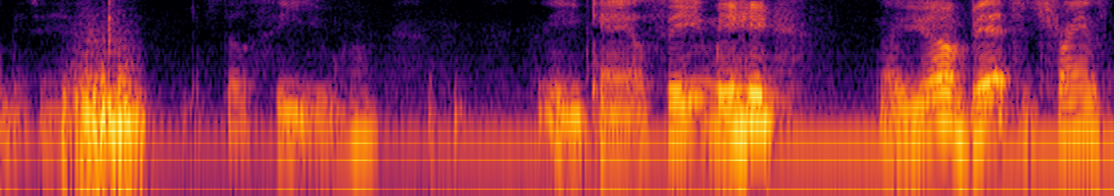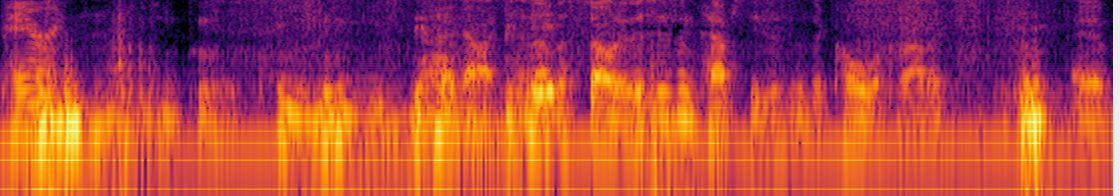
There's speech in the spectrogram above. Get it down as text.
Bitch ass. I can still see you. You can't see me. No, you're a bitch. It's transparent. You can't see me, you I got bitch. another soda. This isn't Pepsi. This is a cola product. I have.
